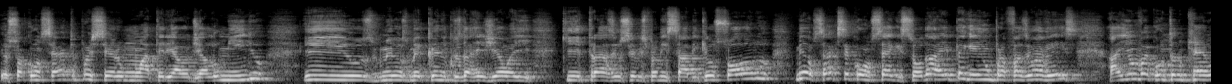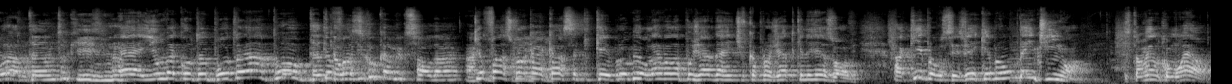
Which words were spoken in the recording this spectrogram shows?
Eu só conserto por ser um material de alumínio e os meus mecânicos da região aí que trazem o serviço para mim sabem que eu soldo. Meu, será que você consegue soldar? Aí peguei um para fazer uma vez, aí um vai contando pro Quebra outro. tanto que É, e um vai contando pro outro. Ah, pô, tanto que que eu é o faço único câmbio que solda. o que eu faço com a carcaça que quebrou? Meu, leva lá pro Jairo da Retifica Projeto que ele resolve. Aqui para vocês verem, quebrou um dentinho, ó. Vocês estão vendo como é, ó?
